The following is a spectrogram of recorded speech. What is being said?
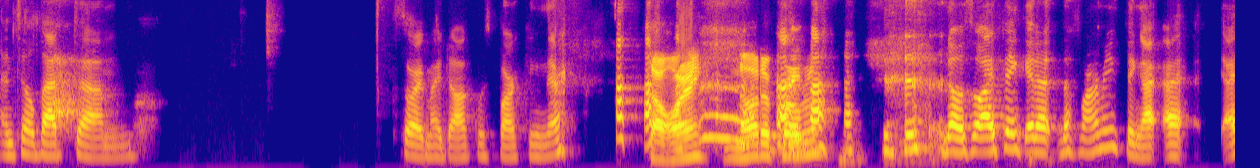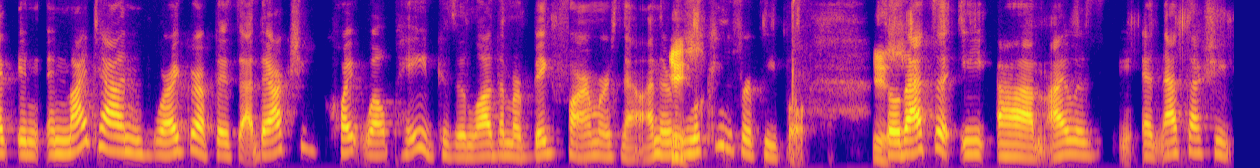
until that, um, sorry, my dog was barking there. Don't worry, not a problem. no, so I think at the farming thing, I, I, I, in, in my town where I grew up, they're, they're actually quite well paid because a lot of them are big farmers now and they're yes. looking for people. Yes. So that's a, um, I was, and that's actually,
